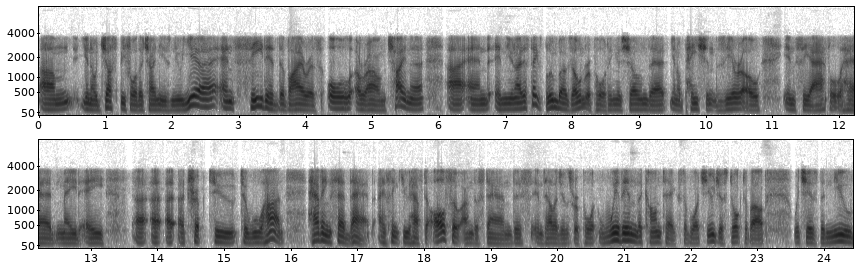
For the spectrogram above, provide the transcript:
um, you know, just before the Chinese New Year and seeded the virus all around China uh, and in the United States. Bloomberg's own reporting has shown that, you know, patient zero in Seattle had made a a, a, trip to, to Wuhan. Having said that, I think you have to also understand this intelligence report within the context of what you just talked about, which is the new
